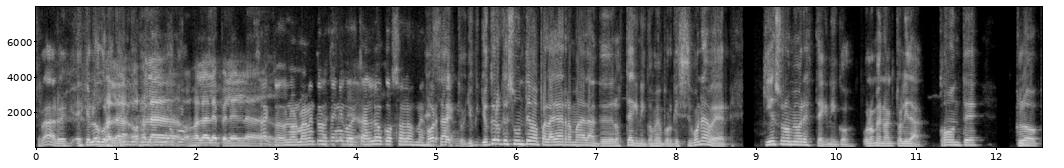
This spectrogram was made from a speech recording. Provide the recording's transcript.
Claro, es, es que loco. Ojalá, ojalá, ojalá le peleen la. Exacto, normalmente los técnicos que están locos son los mejores. Exacto. Yo, yo creo que es un tema para la guerra más adelante de los técnicos, men, porque si se pone a ver quiénes son los mejores técnicos, por lo menos en la actualidad, Conte, Klopp,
